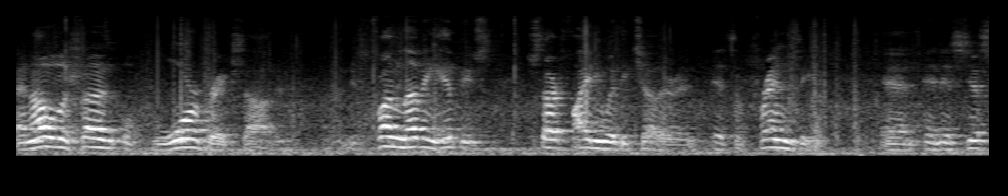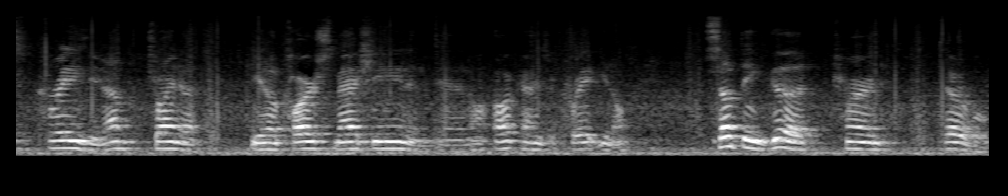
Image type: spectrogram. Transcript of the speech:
and all of a sudden, war breaks out. And these fun-loving hippies start fighting with each other, and it's a frenzy, and, and it's just crazy. And I'm trying to, you know, cars smashing and, and all, all kinds of crazy, you know, something good turned terrible.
